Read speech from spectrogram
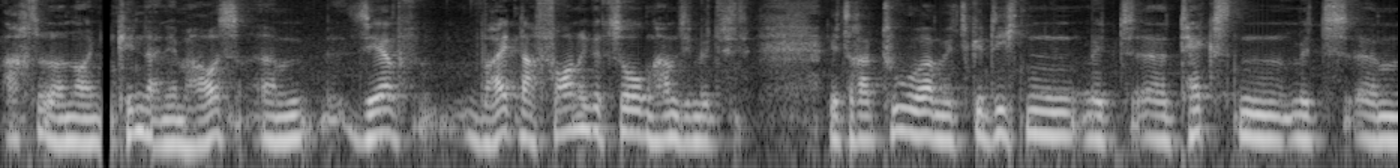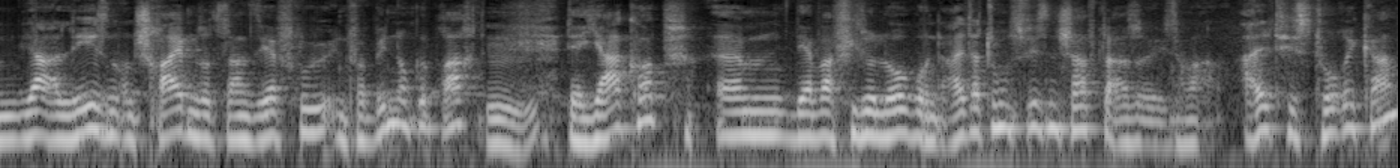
acht oder neun Kinder in dem Haus, ähm, sehr weit nach vorne gezogen, haben sie mit Literatur, mit Gedichten, mit äh, Texten, mit ähm, ja, Lesen und Schreiben sozusagen sehr früh in Verbindung gebracht. Der Jakob, ähm, der war Philologe und Altertumswissenschaftler, also ich sag mal Althistoriker.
